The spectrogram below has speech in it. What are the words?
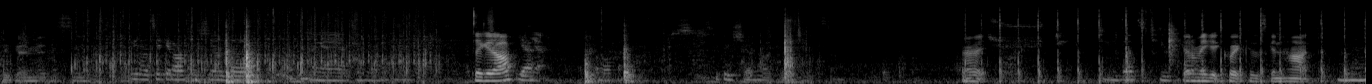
think I made this thing. You know, take it off and show the. Yeah, yeah, take it off. Take it off? Yeah. Yeah. The whole thing. So you can show how it goes. Alright. Dude, that's too. Gotta make it quick because it's getting hot. Mm Mhm.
